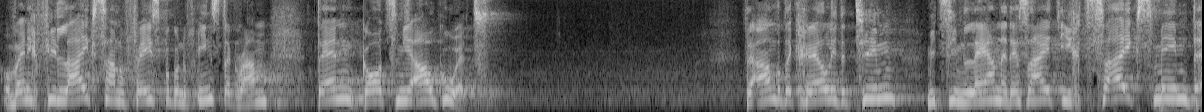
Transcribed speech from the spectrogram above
Und wenn ich viele Likes habe auf Facebook und auf Instagram, dann geht's mir auch gut. Der andere, der Kerl, der Tim, mit seinem Lernen, der sagt, ich zeig's meinem Dad.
